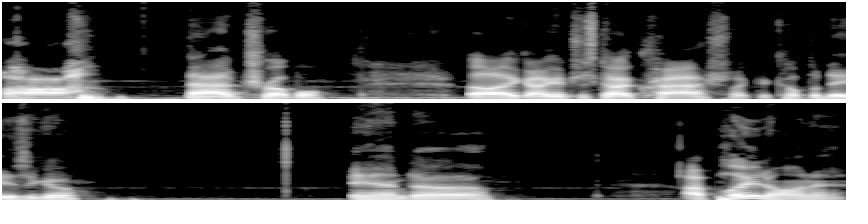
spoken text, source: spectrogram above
ah bad trouble. Uh, like I just got crashed like a couple days ago, and uh, I played on it.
